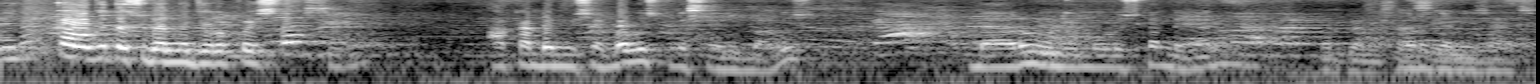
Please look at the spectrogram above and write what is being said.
Ya kan? Kalau kita sudah ngejar prestasi, akademisnya bagus, prestasi bagus, baru dimuluskan dengan Organisasi. organisasi.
